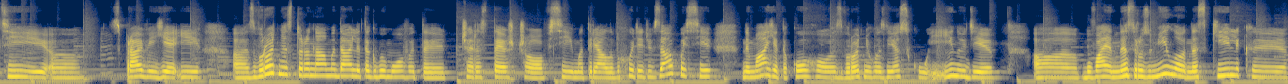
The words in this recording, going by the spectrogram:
ці е, справі є і е, зворотня сторона медалі, так би мовити, через те, що всі матеріали виходять в записі, немає такого зворотнього зв'язку. І іноді е, буває незрозуміло, наскільки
